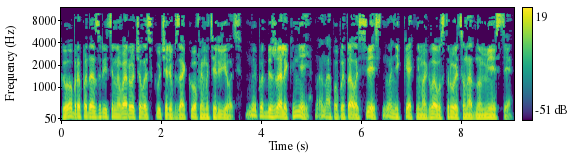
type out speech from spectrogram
Кобра подозрительно ворочалась в куче рюкзаков и материлась. Мы подбежали к ней, она попыталась сесть, но никак не могла устроиться на одном месте.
